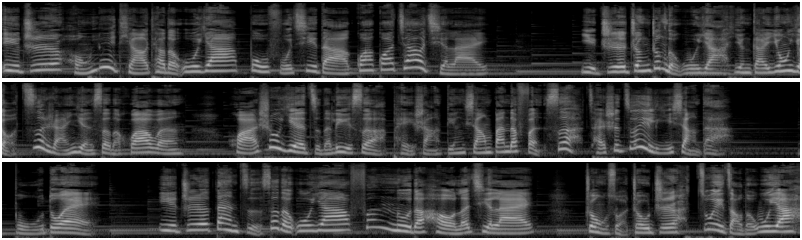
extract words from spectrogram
一只红绿条条的乌鸦不服气地呱呱叫起来。一只真正的乌鸦应该拥有自然颜色的花纹，桦树叶子的绿色配上丁香般的粉色才是最理想的。不对，一只淡紫色的乌鸦愤怒地吼了起来。众所周知，最早的乌鸦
